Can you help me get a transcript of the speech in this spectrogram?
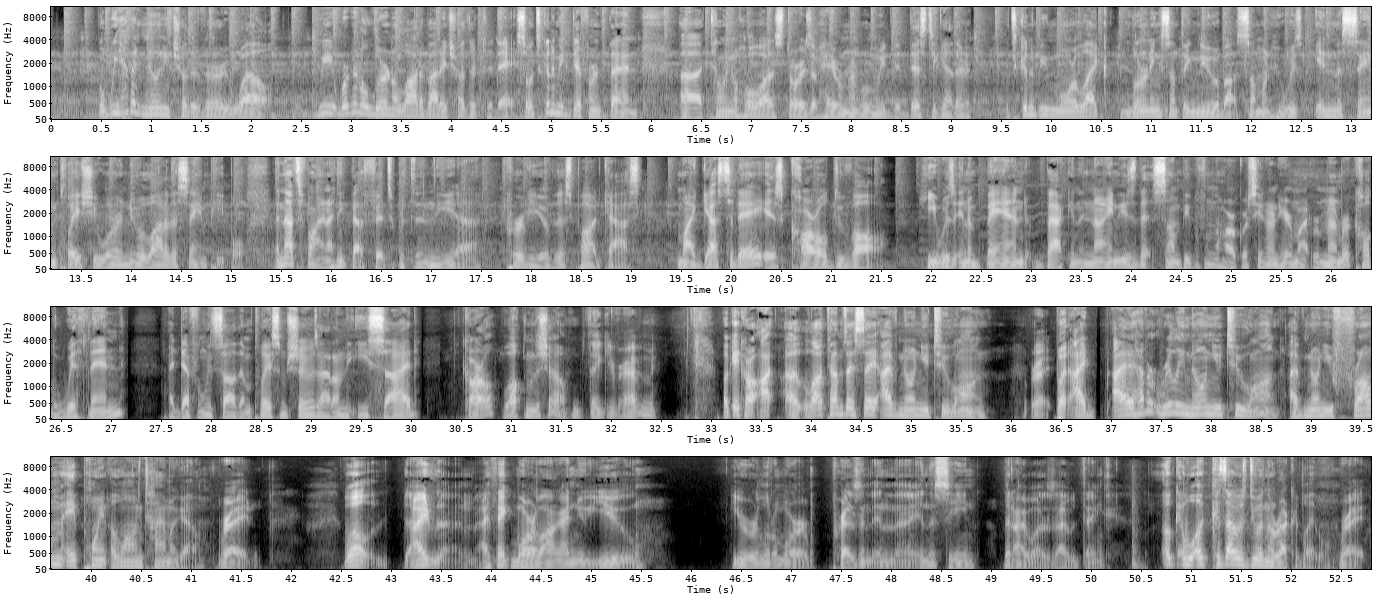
but we haven't known each other very well we, we're going to learn a lot about each other today. So it's going to be different than uh, telling a whole lot of stories of, hey, remember when we did this together? It's going to be more like learning something new about someone who was in the same place you were and knew a lot of the same people. And that's fine. I think that fits within the uh, purview of this podcast. My guest today is Carl Duval. He was in a band back in the 90s that some people from the hardcore scene around here might remember called Within. I definitely saw them play some shows out on the east side. Carl, welcome to the show. Thank you for having me. Okay, Carl. I, a lot of times I say I've known you too long, Right. but I I haven't really known you too long. I've known you from a point a long time ago. Right. Well, I I think more along I knew you. You were a little more present in the in the scene than I was, I would think. Okay, well, because I was doing the record label, Right.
